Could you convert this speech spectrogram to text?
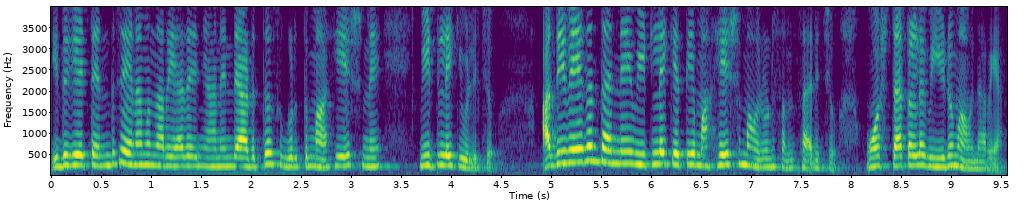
ഇത് കേട്ട് എന്ത് ചെയ്യണമെന്നറിയാതെ ഞാൻ എന്റെ അടുത്ത സുഹൃത്ത് മഹേഷിനെ വീട്ടിലേക്ക് വിളിച്ചു. അതിവേഗം തന്നെ വീട്ടിലേക്ക് എത്തിയ മഹേഷും അവനോട് സംസാരിച്ചു. മോഷ്ടാക്കളുടെ വീടും അവനറിയാം.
